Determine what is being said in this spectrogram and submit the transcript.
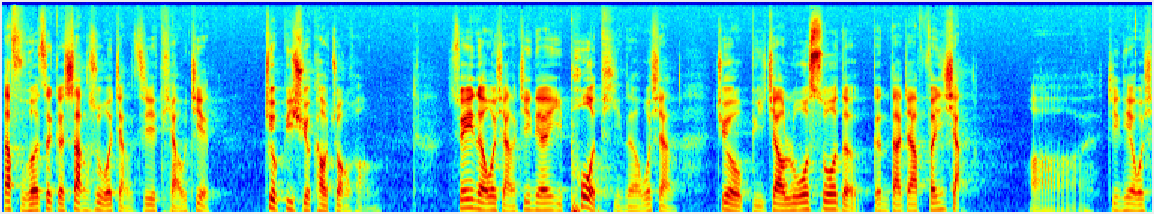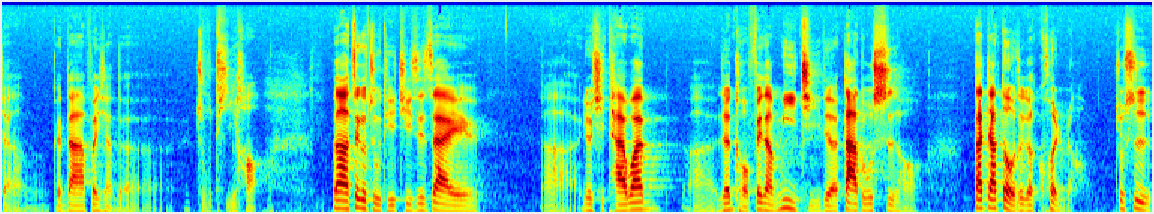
那符合这个上述我讲的这些条件，就必须要靠装潢。所以呢，我想今天一破题呢，我想。就比较啰嗦的跟大家分享。啊、今天我想跟大家分享的主题哈，那这个主题其实在啊、尤其台湾啊、人口非常密集的大都市哦，大家都有这个困扰，就是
